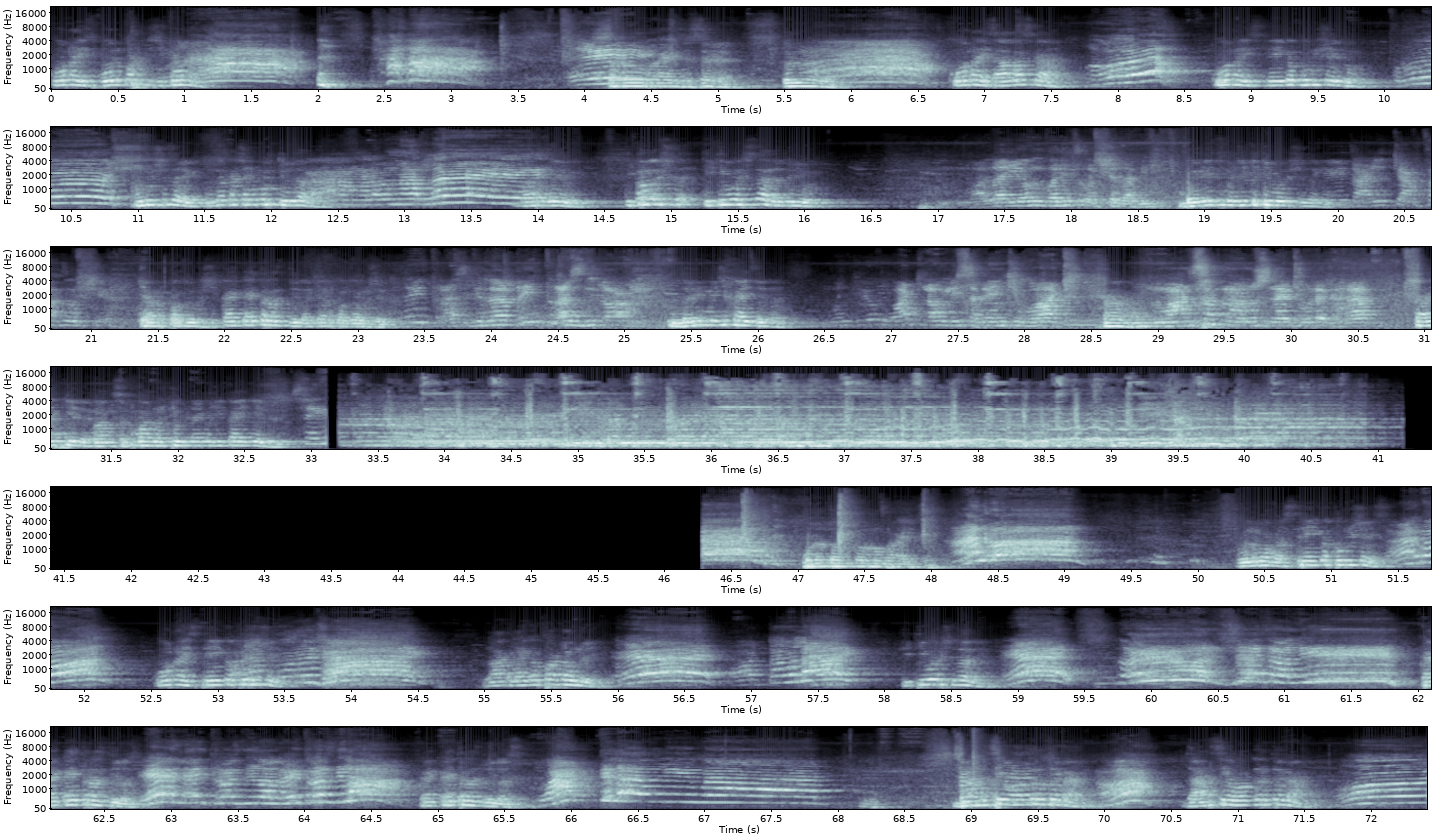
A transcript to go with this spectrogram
कोण आहेस बोल पाठीशी कोण आहे? सरळ उभं राहायचं सरळ तुला नको. कोण आहेस आलास का? कोण आहेस ते का पुरुष आहे तू. पुरुषच आहे तुझा कशा मृत्यू झाला? मारलंय. किती वर्ष किती वर्ष झालं तू येऊन मला येऊन बरीच वर्ष झाली. बरीच म्हणजे किती वर्ष झाली? हे झाली चार पाच वर्ष. चार पाच वर्ष. काय काय त्रास दिला चार पाच वर्षात? लई त्रास दिला लई त्रास दिला. लई म्हणजे काय दिलं? वाट लावली सगळ्यांची वाट. माणसात माणूस नाही ठेवलं घरात. काय केलं? माणसात माणूस ठेवलं म्हणजे काय केलं? पुढं तोंड करून उभं राहायचं. हलवान! बोल बाबा स्त्री का पुरुष हलवान! कोण आहे? स्त्री का पुरुष आहे! लागलाय का पाठवलंय! किती वर्ष झाले? वर्ष झाली. काय काय त्रास दिलास? ए, लई त्रास दिला लई त्रास दिला. काय काय त्रास दिलास? वाट लावली वाट. झाड सेवा करतो का? हा? झाड सेवा करतो का? ओ,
